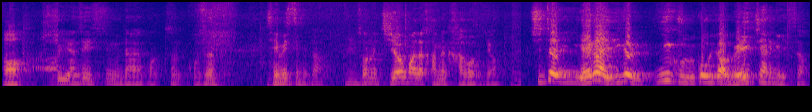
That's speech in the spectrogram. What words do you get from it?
어, 아, 연세 있으신 분들 하는 곳은, 곳은 재밌습니다. 음. 저는 지역마다 가면 가거든요. 진짜 이- 얘가 이걸 이 굴곡이가 왜 있지 하는 게 있어.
